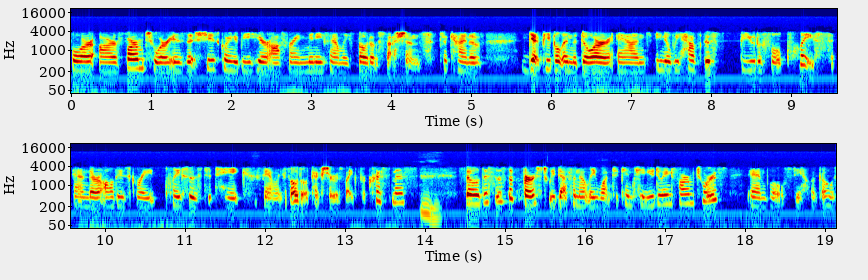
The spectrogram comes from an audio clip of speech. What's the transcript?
for our farm tour is that she's going to be here offering mini family photo sessions to kind of get people in the door. And you know, we have this beautiful place, and there are all these great places to take family photo pictures, like for Christmas. Mm. So this is the first. We definitely want to continue doing farm tours, and we'll see how it goes.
